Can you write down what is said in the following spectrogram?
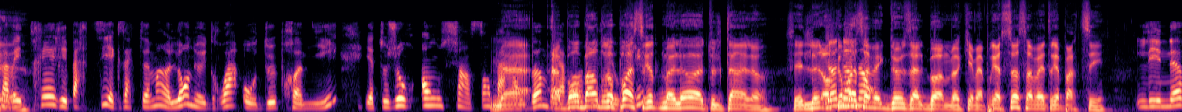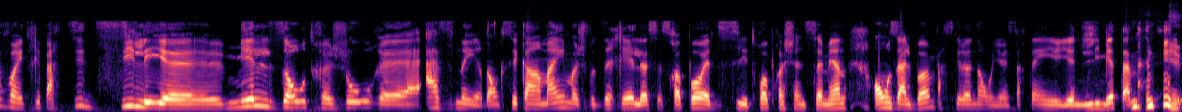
va être très réparti, exactement. Là, on a eu droit aux deux premiers. Il y a toujours 11 chansons par album. Elle bombardera pas à ce rythme-là tout le temps. Là. on commence avec deux albums, OK, mais après ça, ça va être réparti les neuf vont être répartis d'ici les euh, mille autres jours euh, à venir. Donc, c'est quand même, je vous dirais, là, ce ne sera pas d'ici les trois prochaines semaines, onze albums, parce que là, non, il y a un certain, il y a une limite à mener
